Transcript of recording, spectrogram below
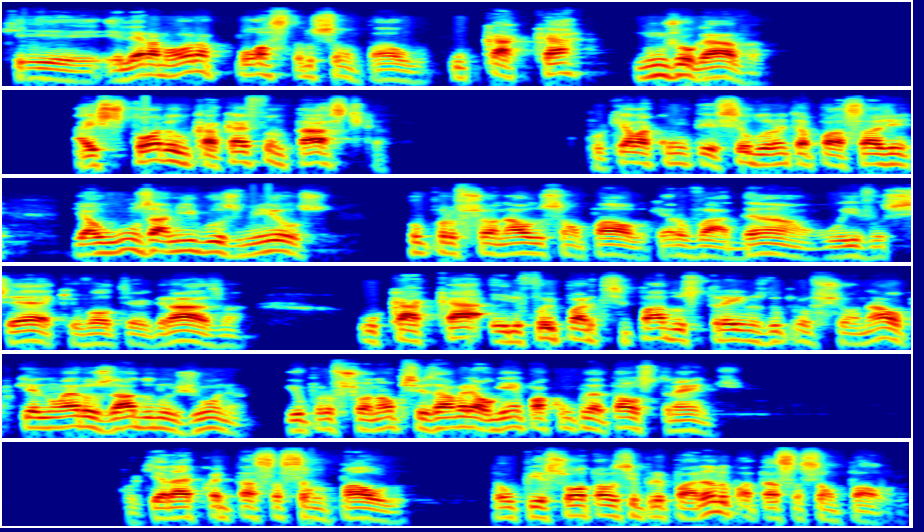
que ele era a maior aposta do São Paulo. O Kaká não jogava. A história do Kaká é fantástica, porque ela aconteceu durante a passagem de alguns amigos meus o profissional do São Paulo, que era o Vadão, o Ivo Sec, o Walter Grasma, o Kaká, ele foi participar dos treinos do profissional porque ele não era usado no júnior. E o profissional precisava de alguém para completar os treinos. Porque era a época de Taça São Paulo. Então o pessoal estava se preparando para a Taça São Paulo.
